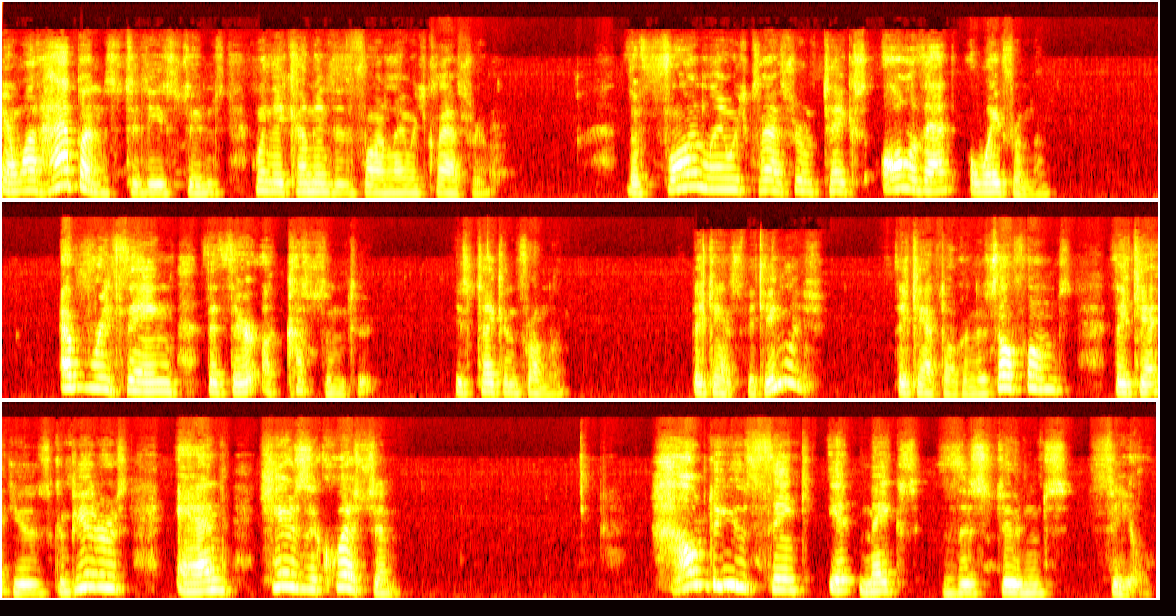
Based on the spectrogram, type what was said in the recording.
and what happens to these students when they come into the foreign language classroom. The foreign language classroom takes all of that away from them. Everything that they're accustomed to is taken from them. They can't speak English. They can't talk on their cell phones. They can't use computers. And here's the question How do you think it makes the students feel?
